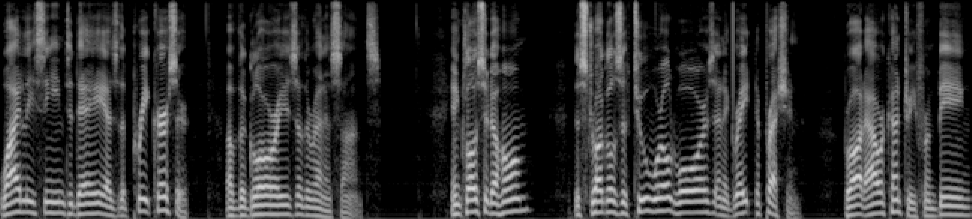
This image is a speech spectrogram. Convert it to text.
widely seen today as the precursor of the glories of the Renaissance. And closer to home, the struggles of two world wars and a Great Depression brought our country from being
